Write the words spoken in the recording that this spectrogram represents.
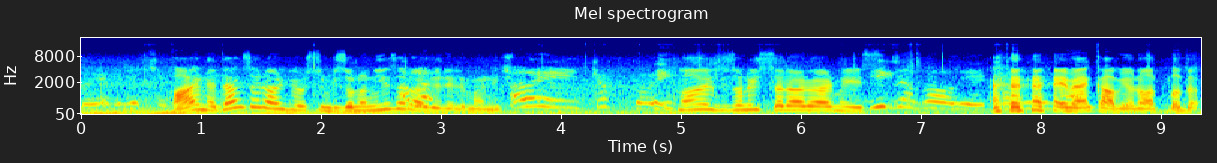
görebilir ki. Hayır neden zarar görsün? Biz ona niye zarar Ama- verelim anneciğim? Ay çok. Hayır biz ona hiç zarar vermeyiz. İlk defa oluyor. Hemen kamyonu atladı.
